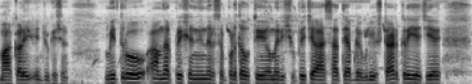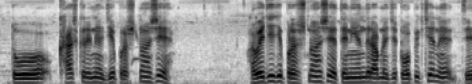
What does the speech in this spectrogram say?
મહાકાળી એજ્યુકેશન. મિત્રો, આવનાર પરીક્ષાની અંદર સફળતા તે અમારી શુભેચ્છા. આ સાથે આપણે વીડિયો સ્ટાર્ટ કરીએ છીએ. તો ખાસ કરીને જે પ્રશ્ન હશે હવે જે જે પ્રશ્ન હશે તેની અંદર આપણે જે ટોપિક છે ને, જે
